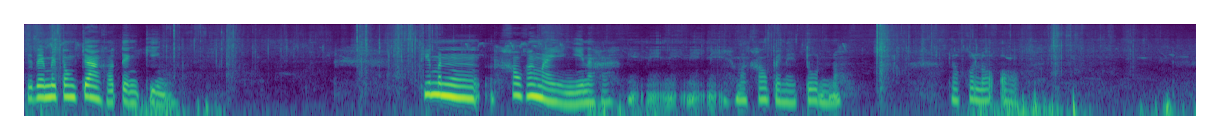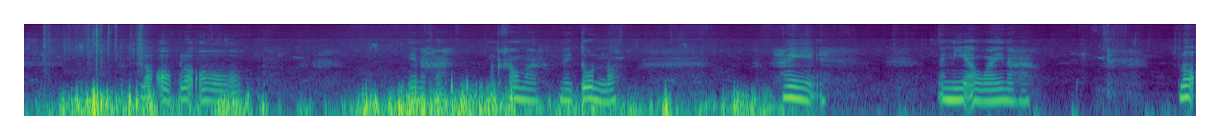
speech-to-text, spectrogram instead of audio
จะได้ไม่ต้องจ้างเขาแต่งกิ่ง ที่มันเข้าข้างในอย่างนี้นะคะ นี่นี่นี่นี่นี่มันเข้าไปในต้นเนาะแล้วก็เลาะออกเลาะออกเลาะออกนี่นะคะ มันเข้ามาในต้นเนาะให้อันนี้เอาไว้นะคะเลาะ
